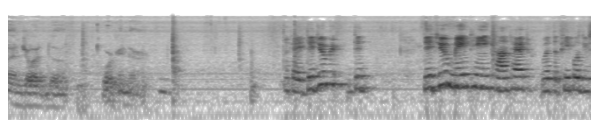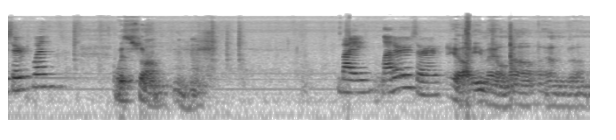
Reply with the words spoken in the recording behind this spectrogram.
I enjoyed uh, working there. Okay, did you, re- did, did you maintain contact with the people you served with With some, mhm. By letters or? yeah, email now and um,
